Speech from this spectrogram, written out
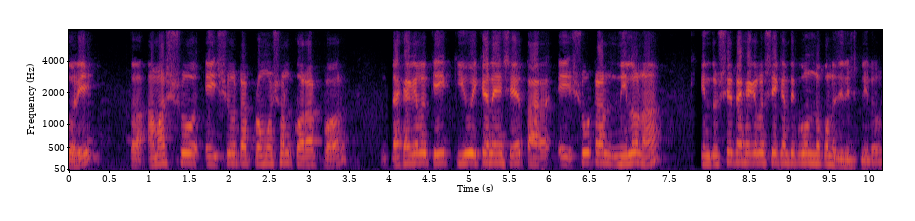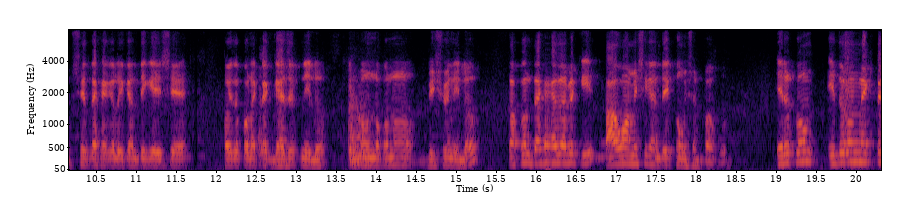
করি তো আমার শো এই শোটা প্রমোশন করার পর দেখা গেল কি কিউ এখানে এসে তার এই শোটা নিল না কিন্তু সে দেখা গেল সে এখান থেকে অন্য কোনো জিনিস নিল। সে দেখা গেল এখান থেকে এসে হয়তো কোনো একটা গ্যাজেট নিল কিংবা অন্য কোনো বিষয় নিল। তখন দেখা যাবে কি, তাও আমি সেখান থেকে কমিশন পাবো। এরকম এই ধরনের একটা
